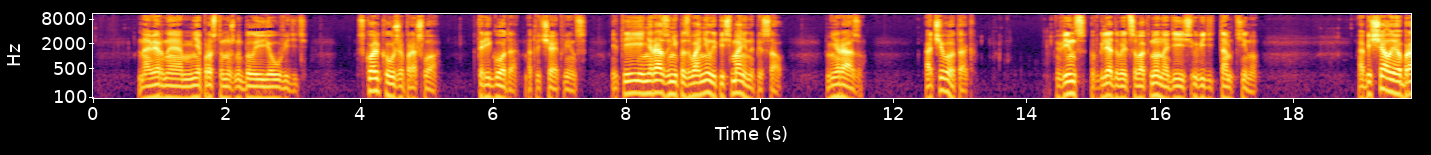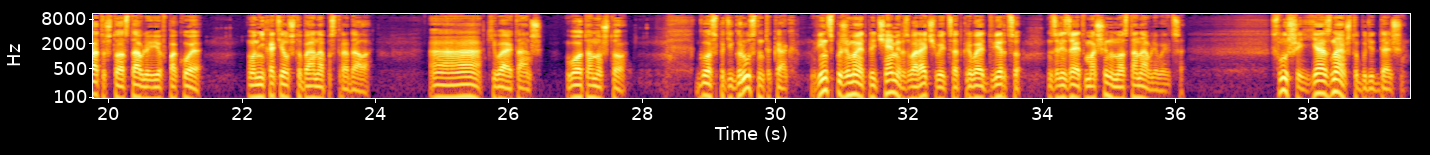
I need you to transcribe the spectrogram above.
«Наверное, мне просто нужно было ее увидеть». «Сколько уже прошло?» «Три года», — отвечает Винс. И ты ей ни разу не позвонил и письма не написал? Ни разу. А чего так? Винс вглядывается в окно, надеясь увидеть там Тину. Обещал ее брату, что оставлю ее в покое. Он не хотел, чтобы она пострадала. А, -а, -а кивает Анж. «Вот оно что!» «Господи, грустно-то как!» Винс пожимает плечами, разворачивается, открывает дверцу, залезает в машину, но останавливается. «Слушай, я знаю, что будет дальше».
